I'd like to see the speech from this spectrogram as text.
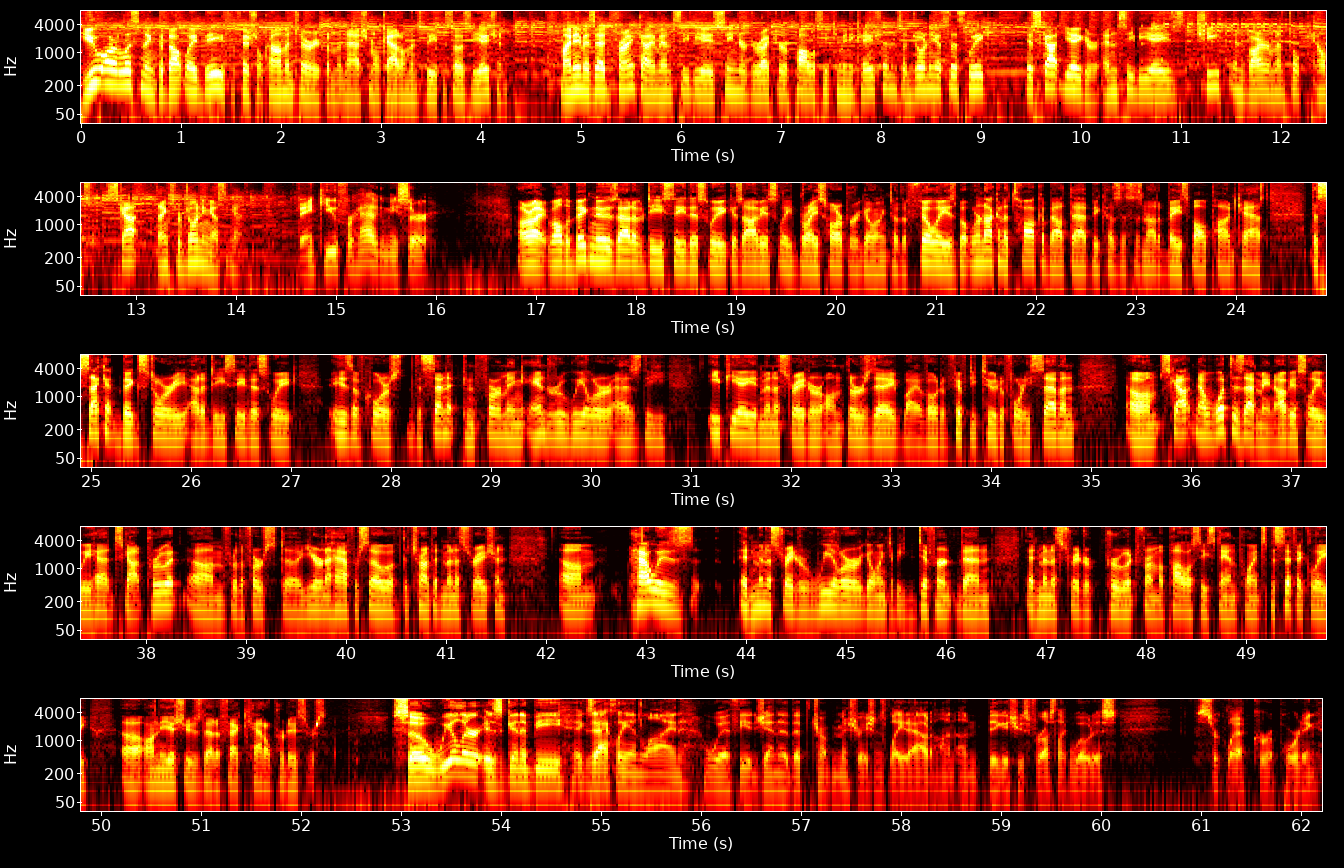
You are listening to Beltway Beef, official commentary from the National Cattlemen's Beef Association. My name is Ed Frank. I'm NCBA's Senior Director of Policy Communications, and joining us this week is Scott Yager, NCBA's Chief Environmental Counsel. Scott, thanks for joining us again. Thank you for having me, sir. All right. Well, the big news out of D.C. this week is obviously Bryce Harper going to the Phillies, but we're not going to talk about that because this is not a baseball podcast. The second big story out of D.C. this week is, of course, the Senate confirming Andrew Wheeler as the EPA administrator on Thursday by a vote of 52 to 47. Um, Scott, now what does that mean? Obviously, we had Scott Pruitt um, for the first uh, year and a half or so of the Trump administration. Um, how is Administrator Wheeler going to be different than Administrator Pruitt from a policy standpoint, specifically uh, on the issues that affect cattle producers? So Wheeler is going to be exactly in line with the agenda that the Trump administration has laid out on, on big issues for us like WOTUS, CERCLA EPCRA reporting,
